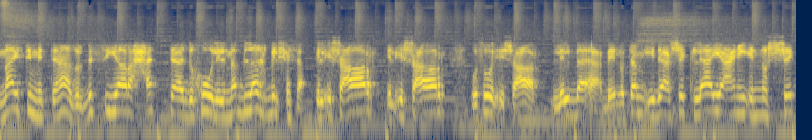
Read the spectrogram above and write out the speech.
ما يتم التنازل بالسيارة حتى دخول المبلغ بالحساب. الإشعار الإشعار وصول إشعار للبائع بأنه تم إيداع شيك لا يعني أنه الشيك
